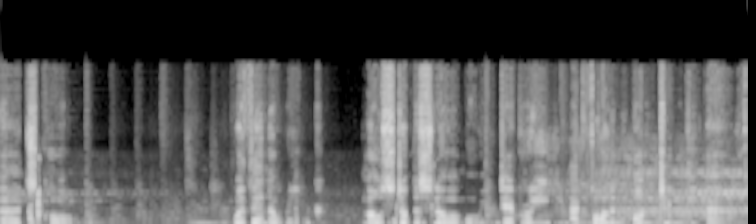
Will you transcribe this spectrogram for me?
Earth's core. Within a week, most of the slower moving debris had fallen onto the Earth.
